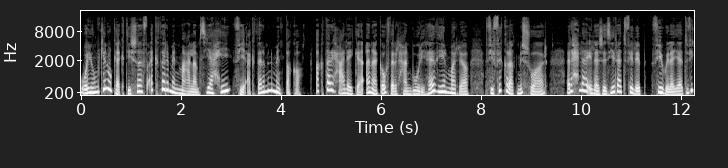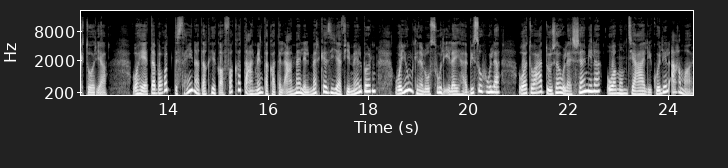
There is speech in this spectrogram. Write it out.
ويمكنك اكتشاف أكثر من معلم سياحي في أكثر من منطقة. أقترح عليك أنا كوثر الحنبوري هذه المرة في فكرة مشوار رحلة إلى جزيرة فيليب في ولاية فيكتوريا. وهي تبعد 90 دقيقة فقط عن منطقة الأعمال المركزية في ميلبورن ويمكن الوصول إليها بسهولة وتعد جولة شاملة وممتعة لكل الأعمار.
